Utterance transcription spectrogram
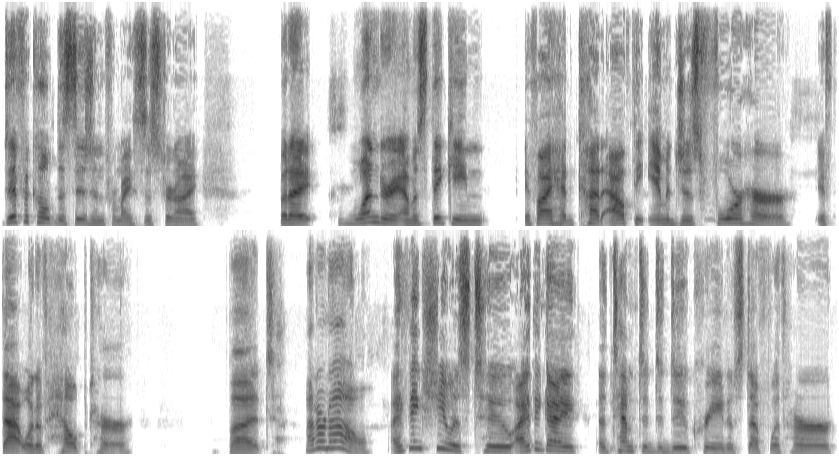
difficult decision for my sister and I. But I wondering, I was thinking if I had cut out the images for her, if that would have helped her. But I don't know. I think she was too, I think I attempted to do creative stuff with her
